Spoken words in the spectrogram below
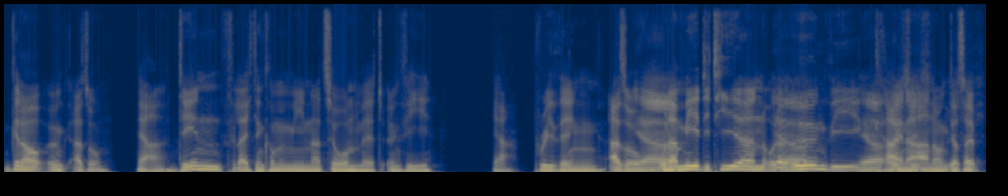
Genau, also ja, den vielleicht in Kombination mit irgendwie, ja, Breathing, also Ja. oder meditieren oder Ja. irgendwie, Ja, keine richtig, Ahnung. richtig. Deshalb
